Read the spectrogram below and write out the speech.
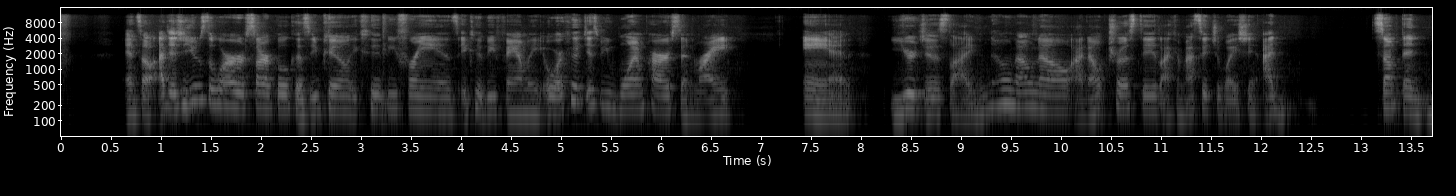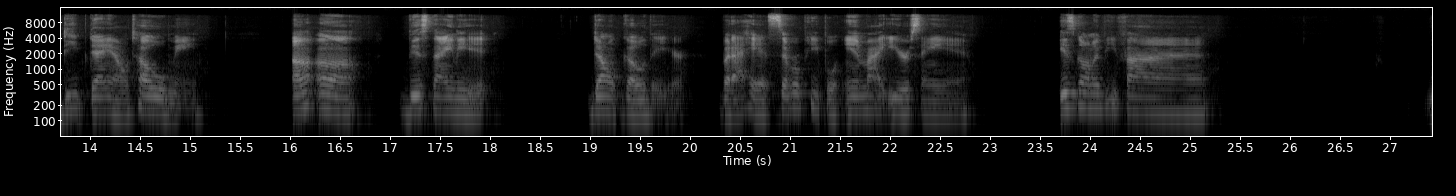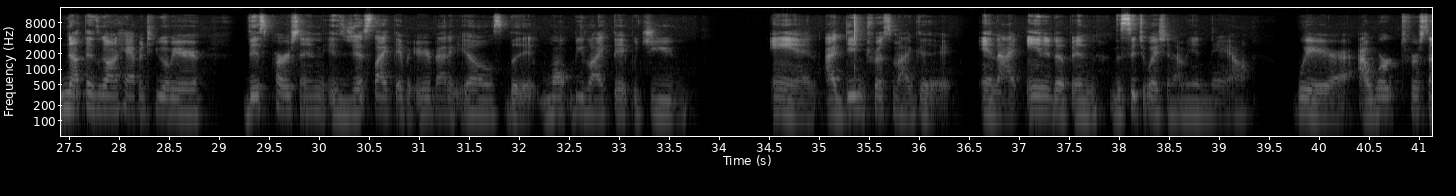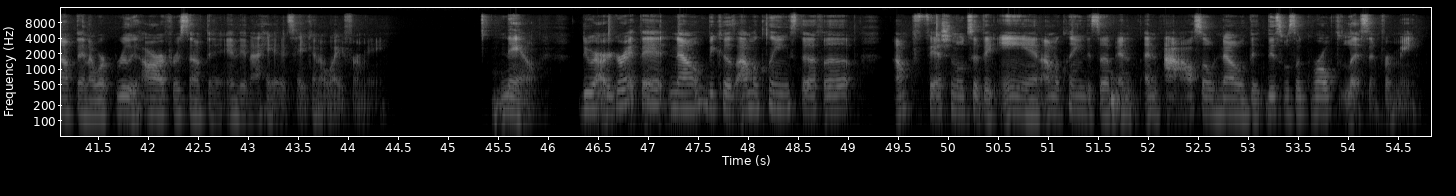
And so I just use the word circle because you can it could be friends, it could be family, or it could just be one person, right? And you're just like, no, no, no, I don't trust it. Like in my situation, I something deep down told me, uh-uh, this ain't it don't go there. But I had several people in my ear saying, it's going to be fine. Nothing's going to happen to you over here. This person is just like that with everybody else, but it won't be like that with you. And I didn't trust my gut. And I ended up in the situation I'm in now where I worked for something, I worked really hard for something, and then I had it taken away from me. Now, do I regret that? No, because I'm gonna clean stuff up. I'm professional to the end. I'm gonna clean this up, and and I also know that this was a growth lesson for me.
